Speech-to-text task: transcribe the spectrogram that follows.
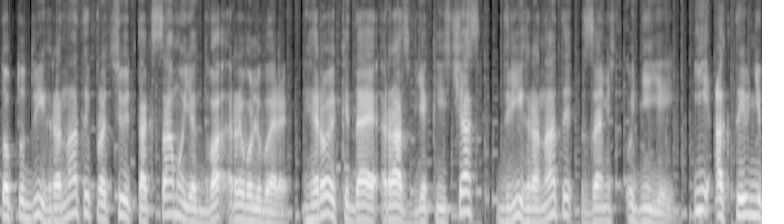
тобто дві гранати працюють так само, як два револьвери. Герой кидає раз в якийсь час дві гранати замість однієї. І активні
